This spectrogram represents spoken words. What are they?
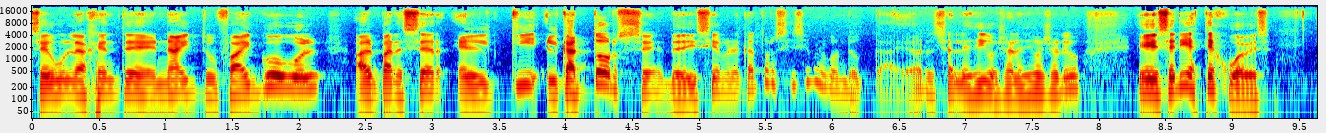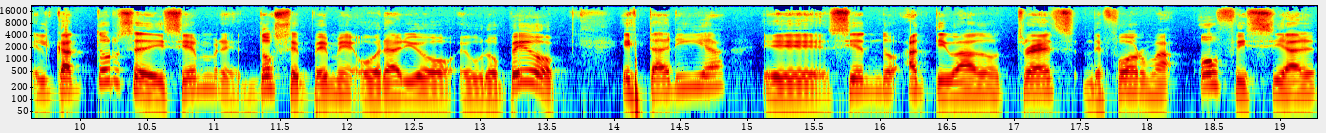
según la gente de Night to Fight Google, al parecer el, el 14 de diciembre, el 14 de diciembre cuando cae, a ver, ya les digo, ya les digo, ya les digo, sería este jueves. El 14 de diciembre, 12 pm horario europeo, estaría eh, siendo activado Threads de forma oficial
